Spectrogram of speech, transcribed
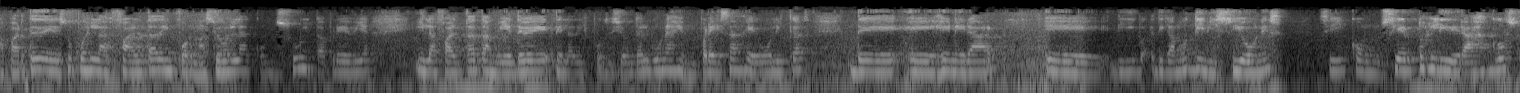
Aparte de eso, pues la falta de información, la consulta previa y la falta también de, la disposición de algunas empresas eólicas de generar, digamos, divisiones ¿sí? con ciertos liderazgos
